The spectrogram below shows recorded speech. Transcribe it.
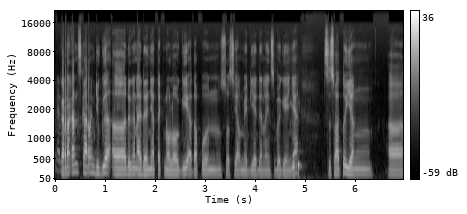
Memang Karena kan sekarang juga eh, dengan adanya teknologi ataupun sosial media dan lain sebagainya, sesuatu yang eh,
